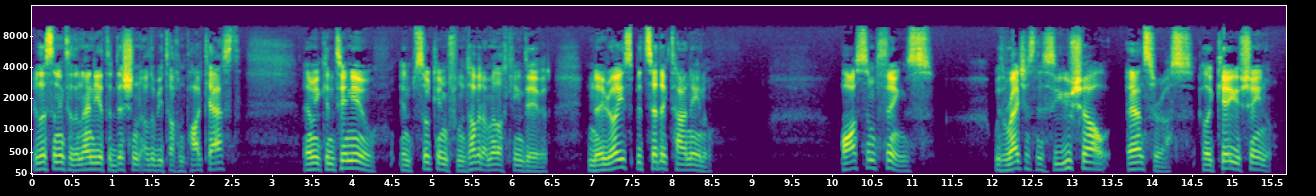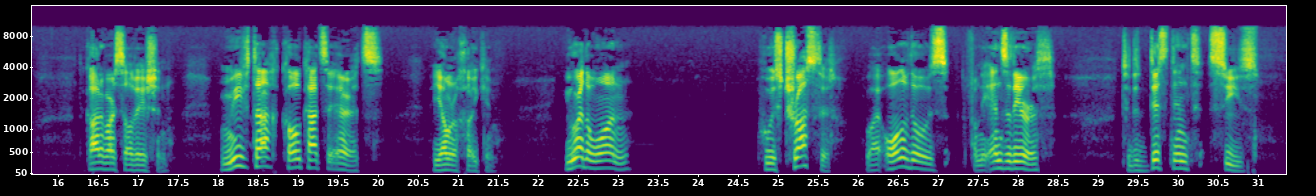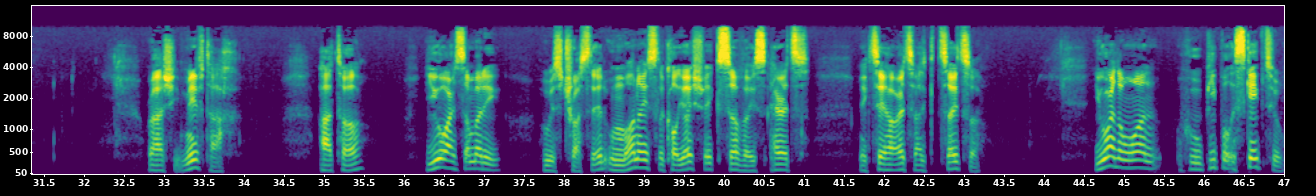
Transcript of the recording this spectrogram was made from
You're listening to the 90th edition of the Bitachon podcast, and we continue in Psukim from David HaMelech, King David. Neirois b'tzedek ta'anenu. Awesome things with righteousness you shall answer us. Elokei Yeshenu, the God of our salvation. Mivtach kol katze eretz v'yam rechaykim. You are the one who is trusted by all of those from the ends of the earth to the distant seas. Rashi, Miftach, Ata, you are somebody who is trusted. Umanais lekol yoshvek savais eretz miktzeh haaretz v'ad You are the one who people escape to.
